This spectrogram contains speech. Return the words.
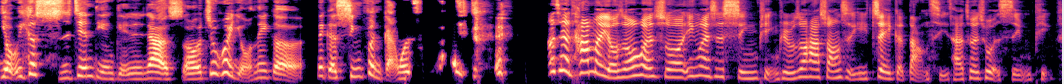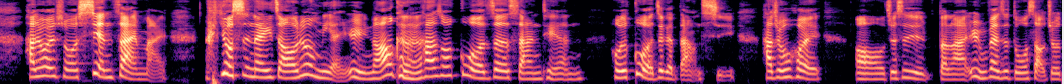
有一个时间点给人家的时候，就会有那个那个兴奋感会出来。对。而且他们有时候会说，因为是新品，比如说他双十一这个档期才推出的新品，他就会说现在买又是那一招，就免运。然后可能他说过了这三天或者过了这个档期，他就会哦、呃，就是本来运费是多少就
